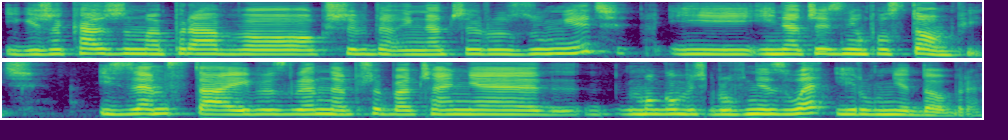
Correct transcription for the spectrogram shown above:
i że każdy ma prawo krzywdę inaczej rozumieć i inaczej z nią postąpić. I zemsta i bezwzględne przebaczenie mogą być równie złe i równie dobre.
